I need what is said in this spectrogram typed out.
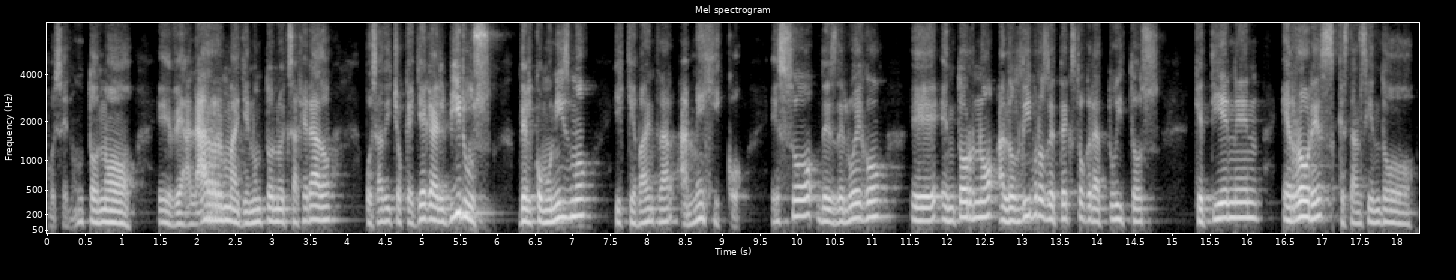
pues en un tono eh, de alarma y en un tono exagerado, pues ha dicho que llega el virus del comunismo y que va a entrar a México. Eso, desde luego, eh, en torno a los libros de texto gratuitos que tienen errores que están siendo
